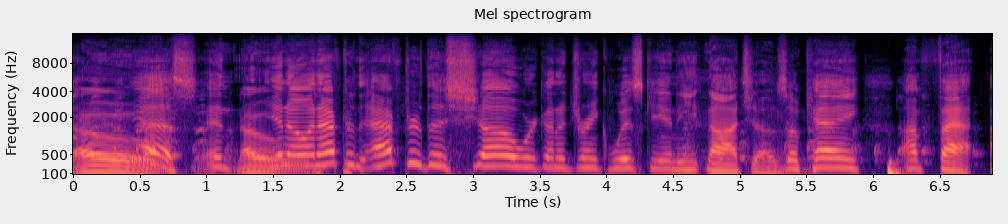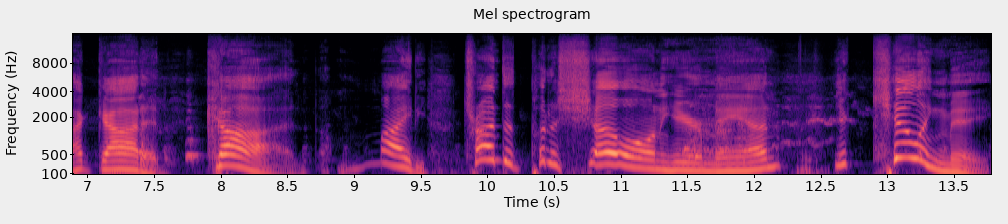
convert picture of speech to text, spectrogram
no. No. Yes, and No. you know, and after after this show, we're gonna drink whiskey and eat nachos. Okay, I'm fat. I got it. God Almighty, trying to put a show on here, man. You're killing me.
